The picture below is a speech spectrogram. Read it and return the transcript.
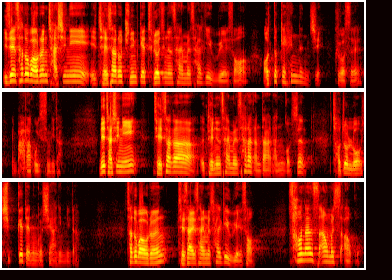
이제 사도 바울은 자신이 제사로 주님께 드려지는 삶을 살기 위해서 어떻게 했는지 그것을 말하고 있습니다. 내 자신이 제사가 되는 삶을 살아간다라는 것은 저절로 쉽게 되는 것이 아닙니다. 사도 바울은 제사의 삶을 살기 위해서 선한 싸움을 싸우고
